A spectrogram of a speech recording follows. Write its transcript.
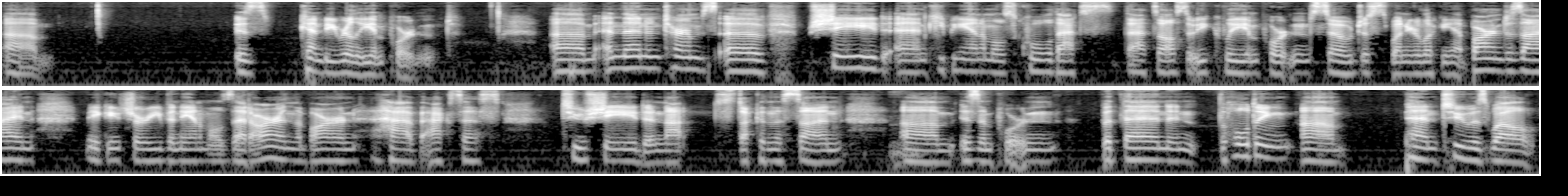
um, is can be really important. Um, and then in terms of shade and keeping animals cool, that's that's also equally important. So just when you're looking at barn design, making sure even animals that are in the barn have access to shade and not stuck in the sun um, is important. But then in the holding um, pen too as well,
